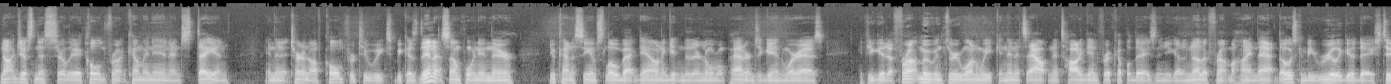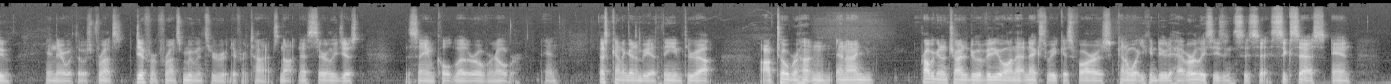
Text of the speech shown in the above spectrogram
not just necessarily a cold front coming in and staying, and then it turning off cold for two weeks, because then at some point in there, you'll kind of see them slow back down and get into their normal patterns again. Whereas if you get a front moving through one week and then it's out and it's hot again for a couple days, and then you got another front behind that, those can be really good days too. In there with those fronts, different fronts moving through at different times, not necessarily just the same cold weather over and over. And that's kind of going to be a theme throughout October hunting, and I'm probably going to try to do a video on that next week as far as kind of what you can do to have early season success. And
